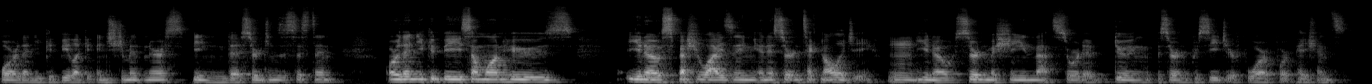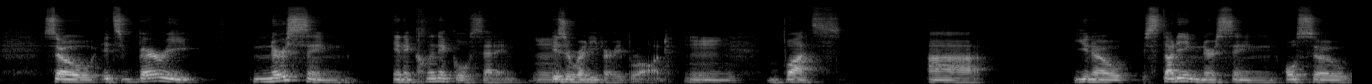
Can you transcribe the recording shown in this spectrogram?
or then you could be like an instrument nurse, being the surgeon's assistant, or then you could be someone who's, you know, specializing in a certain technology, Mm. you know, certain machine that's sort of doing a certain procedure for for patients. So it's very nursing in a clinical setting Mm. is already very broad Mm. but uh you know studying nursing also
